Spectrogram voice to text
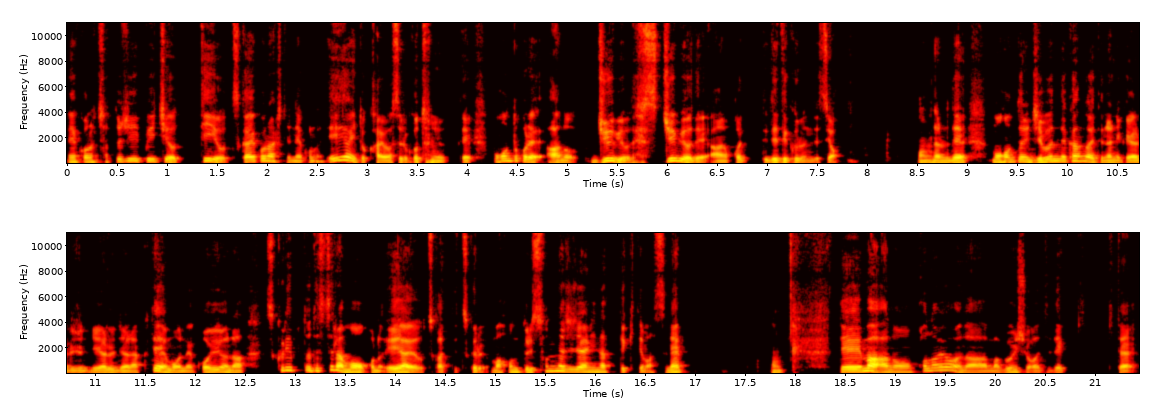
ね、このチャット GPT を T を使いこなしてね、この AI と会話することによって、もう本当これ、あの、10秒です。10秒で、あの、こうやって出てくるんですよ。なので、もう本当に自分で考えて何かやるやるんじゃなくて、もうね、こういうようなスクリプトですらも、この AI を使って作る。まあ、本当にそんな時代になってきてますね。うん。で、まあ、あの、このような、まあ、文章が出てきて、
